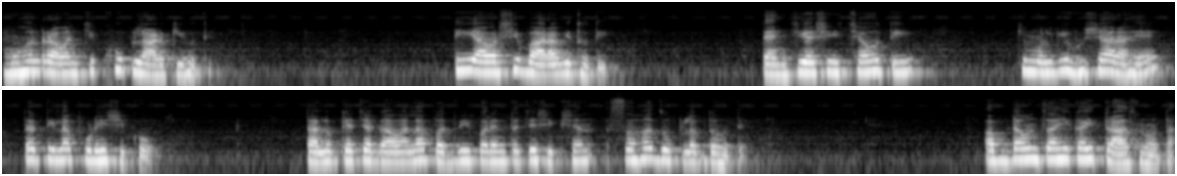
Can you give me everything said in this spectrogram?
मोहनरावांची खूप लाडकी होती. ती यावर्षी बारावीत होती. त्यांची अशी इच्छा होती की मुलगी हुशार आहे तर तिला पुढे शिकव. तालुक्याच्या गावाला पदवीपर्यंतचे शिक्षण सहज उपलब्ध होते. अपडाऊनचाही काही त्रास नव्हता.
